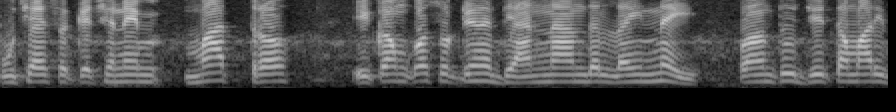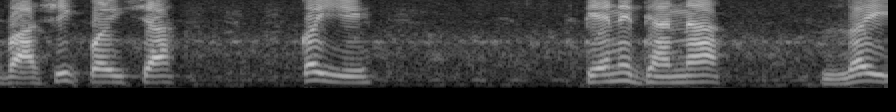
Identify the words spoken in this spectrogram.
પૂછાઈ શકે છે ને માત્ર એકમ કસોટીને ધ્યાનના અંદર લઈ નહીં, પરંતુ જે તમારી વાર્ષિક પરીક્ષા કહીએ, તેને ધ્યાનના લઈ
